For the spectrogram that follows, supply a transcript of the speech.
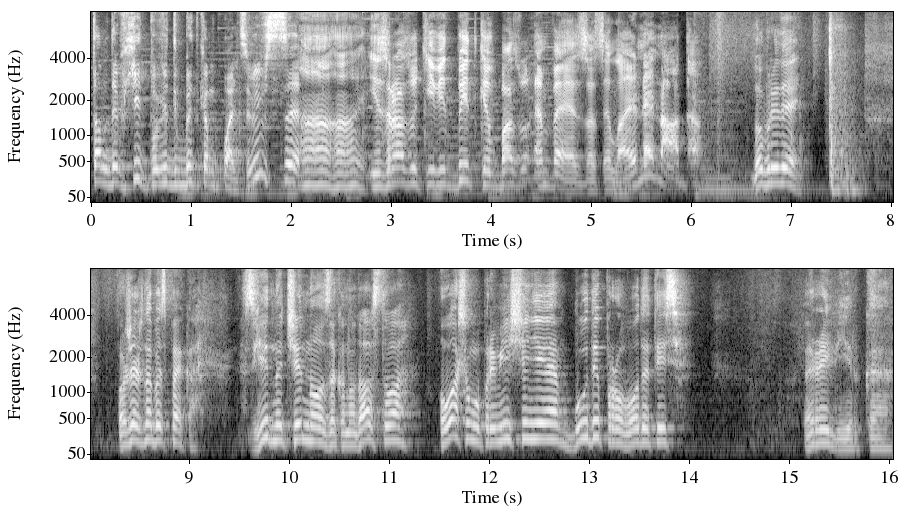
там, де вхід по відбиткам пальців, і все. Ага, і зразу ті відбитки в базу МВС засилає. Не надо. Добрий день. Пожежна безпека. Згідно чинного законодавства, у вашому приміщенні буде проводитись перевірка.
